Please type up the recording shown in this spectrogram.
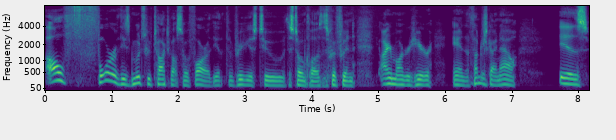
all four of these moots we've talked about so far the, the previous two, the Stoneclaws, the Swiftwind, the Ironmonger here, and the Thunder Sky now is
